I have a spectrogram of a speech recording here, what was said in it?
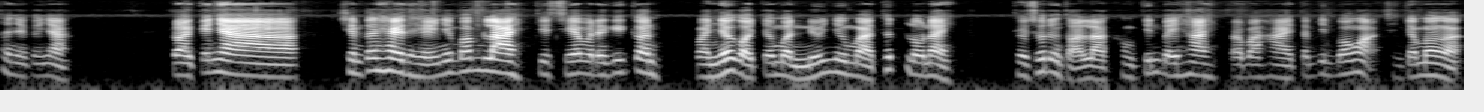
thôi nha cả nhà. Rồi cả nhà xem tới hay thì hãy nhớ bấm like chia sẻ và đăng ký kênh. Và nhớ gọi cho mình nếu như mà thích lô này. Theo số điện thoại là 0972 332 894 ạ. Xin cảm ơn ạ.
